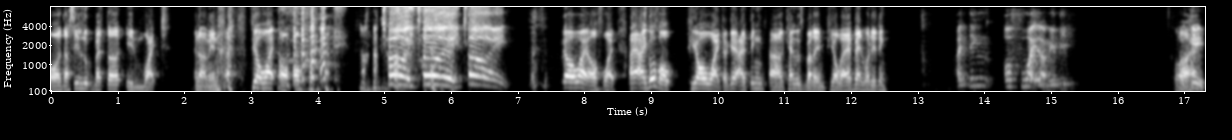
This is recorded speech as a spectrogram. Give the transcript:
Or does he look better in white? You know what I mean? pure white or off-white? Choi, choi, choi. pure white, off-white. I, I go for pure white, okay? I think uh, Ken looks better in pure white. Ben, what do you think? I think off-white lah, maybe. Well, Okay.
